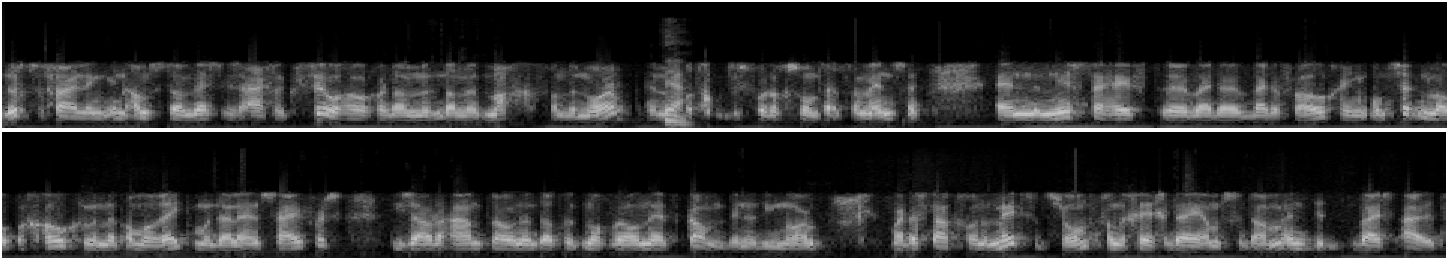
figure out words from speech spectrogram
Luchtvervuiling in Amsterdam-West is eigenlijk veel hoger dan, dan het mag van de norm. En Ja. wat goed is voor de gezondheid van mensen. En de minister heeft eh, bij, de, bij de verhoging ontzettend lopen goochelen met allemaal rekenmodellen en cijfers. Die zouden aantonen dat het nog wel net kan binnen die norm. Maar daar staat gewoon een meetstation van de GGD Amsterdam. En dit wijst uit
